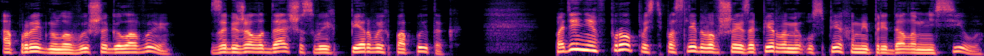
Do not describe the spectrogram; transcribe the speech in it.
а прыгнула выше головы, забежала дальше своих первых попыток. Падение в пропасть, последовавшее за первыми успехами, придало мне силу.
